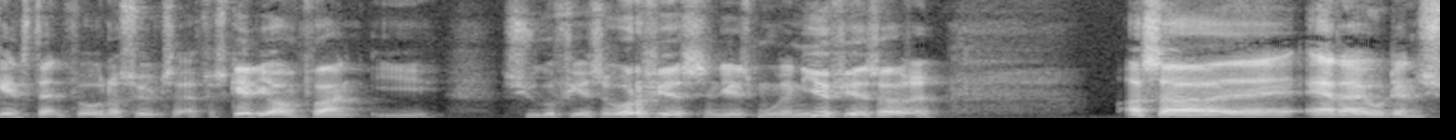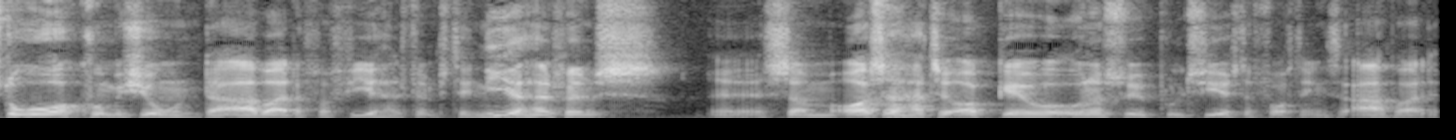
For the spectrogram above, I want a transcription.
genstand for undersøgelser af forskellige omfang i 87 og 88, en lille smule af 89 også. Og så øh, er der jo den store kommission, der arbejder fra 94 til 99, øh, som også har til opgave at undersøge politi efterforskningens arbejde.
